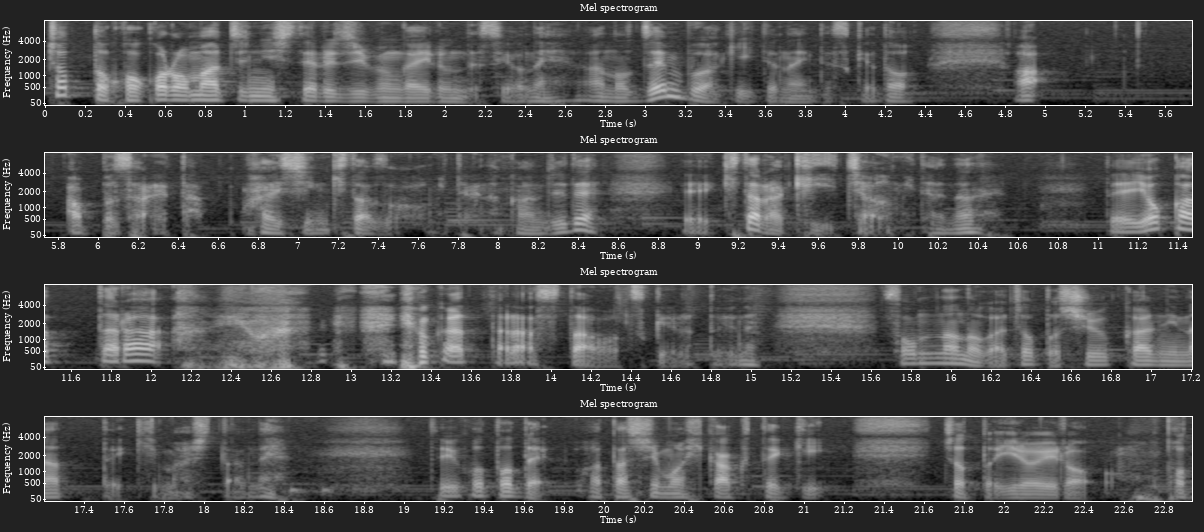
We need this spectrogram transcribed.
ちょっと心待ちにしてる自分がいるんですよね。あの全部は聞いてないんですけどあアップされた。配信来たぞ。みたいな感じで、えー、来たら聞いちゃうみたいなね。でよかったら よかったらスターをつけるというね。そんなのがちょっと習慣になってきましたね。ということで私も比較的ちょっといろいろポッ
